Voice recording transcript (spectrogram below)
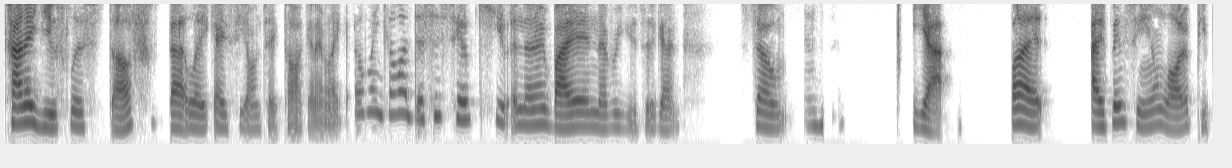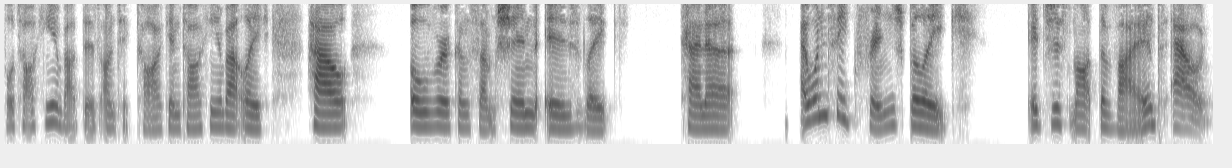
kind of useless stuff that like I see on TikTok and I'm like, oh my God, this is so cute. And then I buy it and never use it again. So Mhm. yeah, but I've been seeing a lot of people talking about this on TikTok and talking about like how overconsumption is like kind of, I wouldn't say cringe, but like it's just not the vibe. It's out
